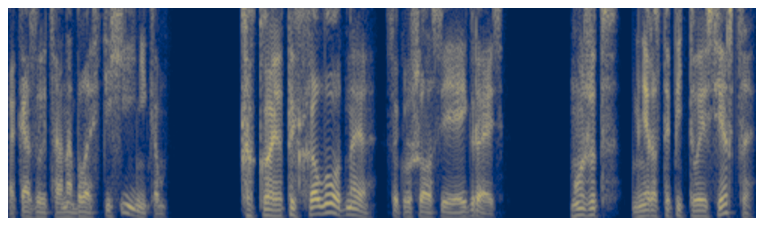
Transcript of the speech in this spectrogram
Оказывается, она была стихийником. «Какая ты холодная!» — сокрушался я, играясь. «Может, мне растопить твое сердце?»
